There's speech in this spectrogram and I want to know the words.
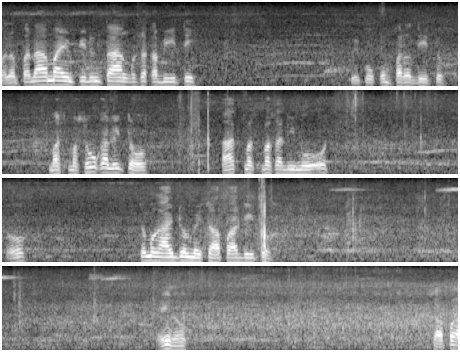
Walang panama yung pinuntahan ko sa Cavite. Kung ikukumpara dito. Mas masukal ito at mas masalimuot. Oh. Ito mga idol may sapa dito. Ayun oh. Sapa.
